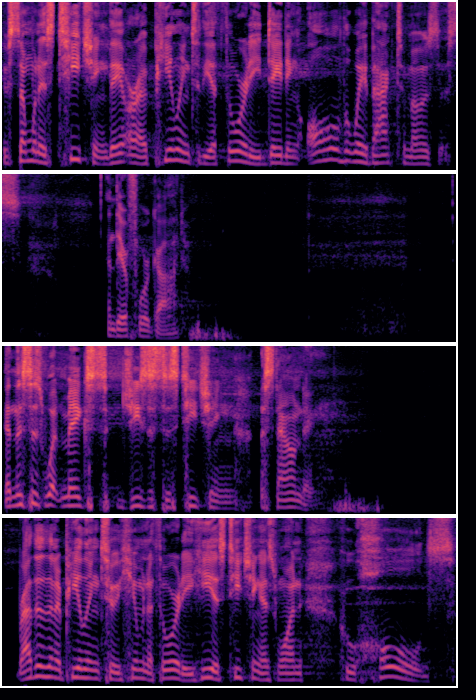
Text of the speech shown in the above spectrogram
if someone is teaching, they are appealing to the authority dating all the way back to Moses and therefore God. And this is what makes Jesus' teaching astounding. Rather than appealing to human authority, he is teaching as one who holds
